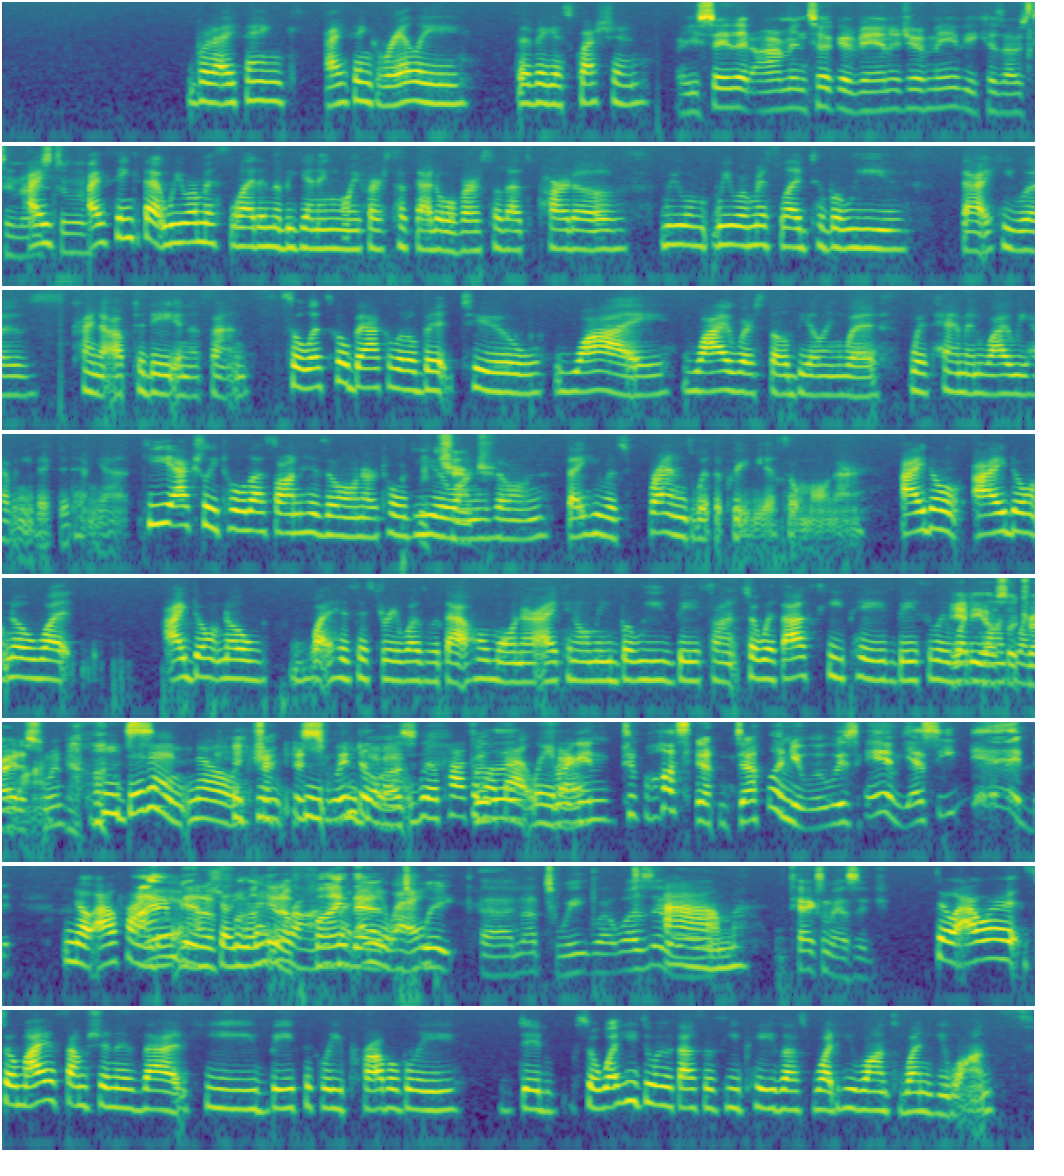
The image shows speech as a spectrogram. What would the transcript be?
but I think, I think really the biggest question Are you say that Armin took advantage of me because I was too nice I, to him? I think that we were misled in the beginning when we first took that over. So that's part of we were we were misled to believe that he was kind of up to date in a sense. So let's go back a little bit to why why we're still dealing with with him and why we haven't evicted him yet. He actually told us on his own or told With you on his own that he was friends with the previous homeowner. I don't I don't know what I don't know what his history was with that homeowner. I can only believe based on. So with us, he paid basically what And he, he also tried he to swindle He didn't. No, he tried to swindle didn't. us. We'll talk about that later. friggin' deposit. I'm telling you, it was him. Yes, he did. No, I'll find it I'm and gonna, I'll show you I'm that you're wrong. find that anyway, tweet. Uh, not tweet. What was it? Um, text message. So our so my assumption is that he basically probably did so what he's doing with us is he pays us what he wants when he wants.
